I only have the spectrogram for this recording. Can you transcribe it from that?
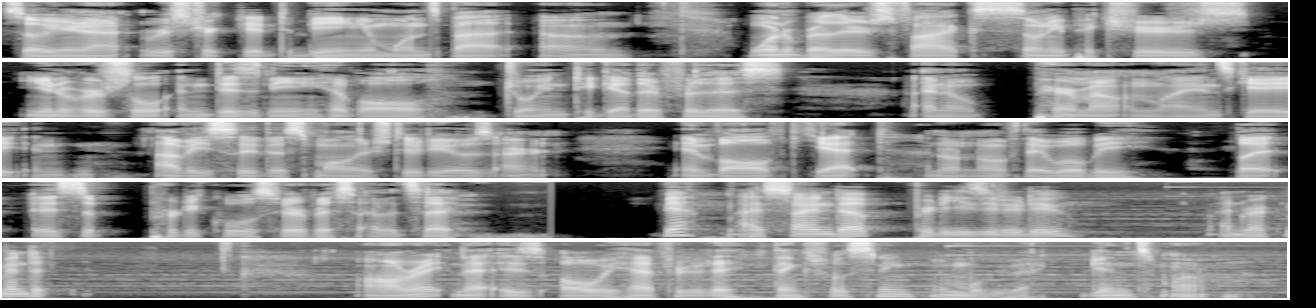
So you're not restricted to being in one spot. Um, Warner Brothers, Fox, Sony Pictures, Universal, and Disney have all joined together for this. I know Paramount and Lionsgate, and obviously the smaller studios aren't involved yet. I don't know if they will be, but it's a pretty cool service, I would say. Yeah, I signed up. Pretty easy to do. I'd recommend it. All right, that is all we have for today. Thanks for listening, and we'll be back again tomorrow.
